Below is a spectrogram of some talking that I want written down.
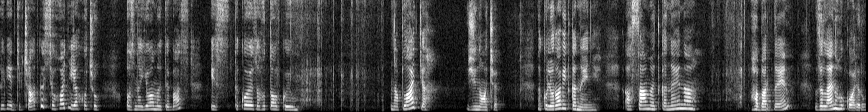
Привіт, дівчатка! Сьогодні я хочу ознайомити вас із такою заготовкою на плаття жіноче на кольоровій тканині. А саме тканина габардин зеленого кольору.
